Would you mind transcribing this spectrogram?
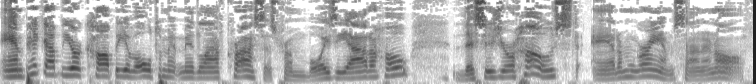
and pick up your copy of Ultimate Midlife Crisis from Boise, Idaho. This is your host, Adam Graham, signing off.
